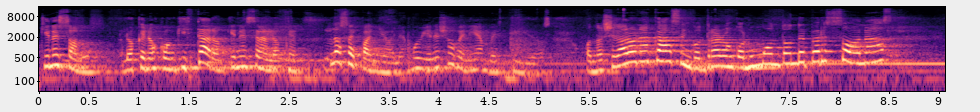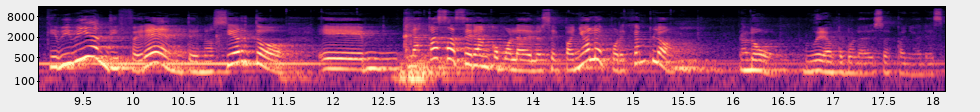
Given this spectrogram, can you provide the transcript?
¿Quiénes son? Los que nos conquistaron. ¿Quiénes eran los que? Los españoles. Muy bien, ellos venían vestidos. Cuando llegaron acá se encontraron con un montón de personas que vivían diferente, ¿no es cierto? Eh, ¿Las casas eran como la de los españoles, por ejemplo? No, no eran como la de los españoles.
